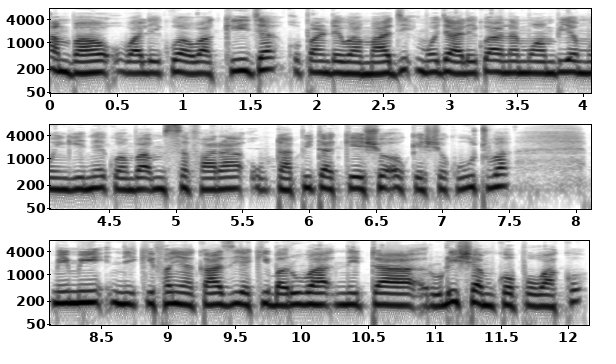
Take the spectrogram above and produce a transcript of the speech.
ambao walikuwa wakija upande wa maji. Mmoja alikuwa anamwambia mwingine kwamba msafara utapita kesho au kesho kutwa. Mimi nikifanya kazi ya kibarua nitarudisha mkopo wako.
